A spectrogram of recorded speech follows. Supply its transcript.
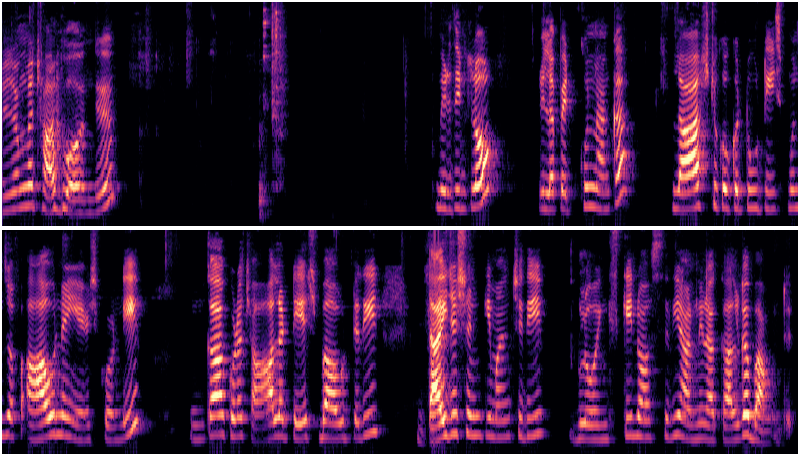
నిజంగా చాలా బాగుంది. మీరు దీంట్లో ఇలా పెట్టుకున్నాక లాస్ట్కి ఒక టూ టీ స్పూన్స్ ఆఫ్ ఆవు నెయ్యి వేసుకోండి. ఇంకా కూడా చాలా టేస్ట్ బాగుంటుంది. డైజెషన్కి మంచిది గ్లోయింగ్ స్కిన్ వస్తుంది అన్ని రకాలుగా బాగుంటుంది.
